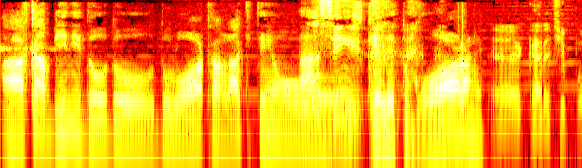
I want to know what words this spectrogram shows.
a cabine do, do, do Lorca lá, que tem o ah, esqueleto Gorn. É, cara, tipo,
